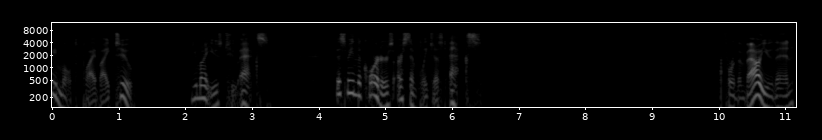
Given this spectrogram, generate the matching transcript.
We multiply by 2. You might use 2x. This means the quarters are simply just x. For the value, then,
